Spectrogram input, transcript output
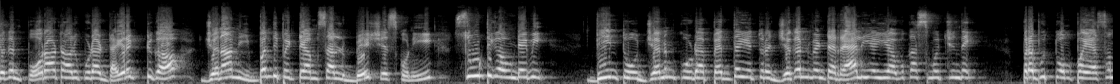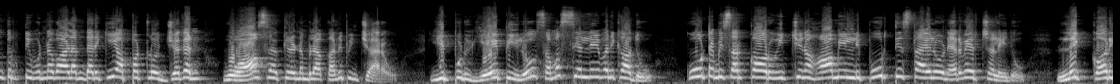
జగన్ పోరాటాలు కూడా డైరెక్ట్గా జనాన్ని ఇబ్బంది పెట్టే అంశాలను బేస్ చేసుకొని సూటిగా ఉండేవి. దీంతో జనం కూడా పెద్ద ఎత్తున జగన్ వెంట ర్యాలీ అయ్యే అవకాశం వచ్చింది. ప్రభుత్వంపై అసంతృప్తి ఉన్న వాళ్ళందరికీ అప్పట్లో జగన్ ఓ ఆశాకిరణంలా కనిపించారు. ఇప్పుడు ఏపీలో సమస్యలు లేవని కాదు కూటమి సర్కారు ఇచ్చిన హామీల్ని పూర్తి స్థాయిలో నెరవేర్చలేదు. లిక్కర్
